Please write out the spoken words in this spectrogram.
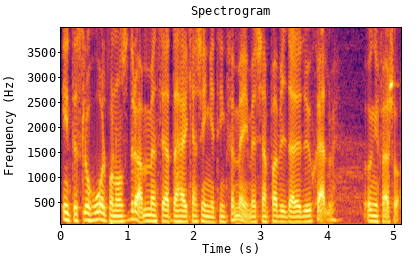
inte slå hål på någons dröm men säga att det här är kanske ingenting för mig men kämpa vidare du själv. Ungefär så.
